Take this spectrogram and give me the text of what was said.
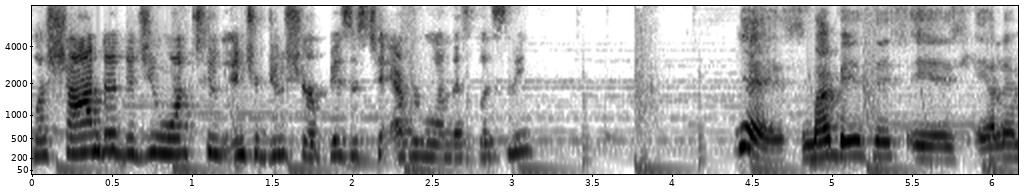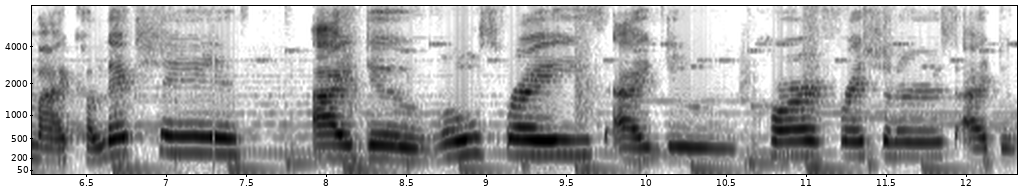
lashonda did you want to introduce your business to everyone that's listening? Yes my business is lmi collections. I do room sprays i do car fresheners i do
